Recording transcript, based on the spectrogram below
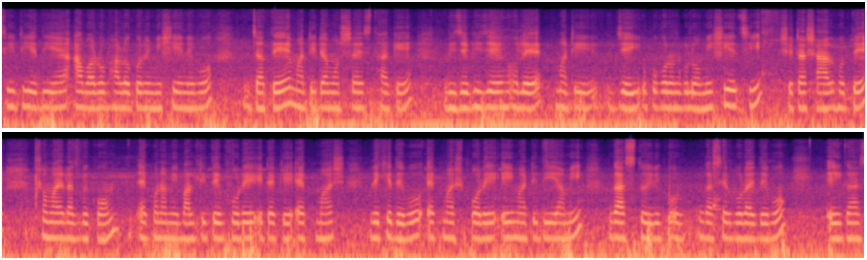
ছিটিয়ে দিয়ে আবারও ভালো করে মিশিয়ে নেব যাতে মাটিটা মশাইজ থাকে। ভিজে ভিজে হলে মাটি যেই উপকরণগুলো মিশিয়েছি সেটা সার হতে সময় লাগবে কম। এখন আমি বালতিতে ভরে এটাকে এক মাস রেখে দেব। এক মাস পরে এই মাটি দিয়ে আমি গাছ তৈরি কর গাছের গোড়ায় দেব। এই গাছ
